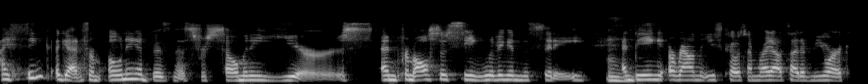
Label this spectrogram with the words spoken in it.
I think again from owning a business for so many years and from also seeing living in the city mm-hmm. and being around the East Coast, I'm right outside of New York.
